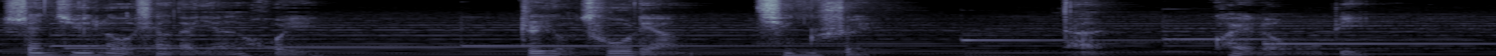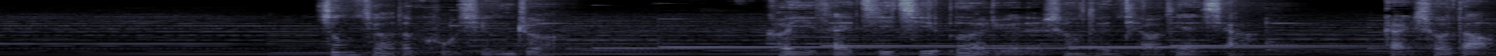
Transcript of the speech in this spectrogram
身居陋巷的颜回，只有粗粮、清水，但快乐无比。宗教的苦行者，可以在极其恶劣的生存条件下，感受到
